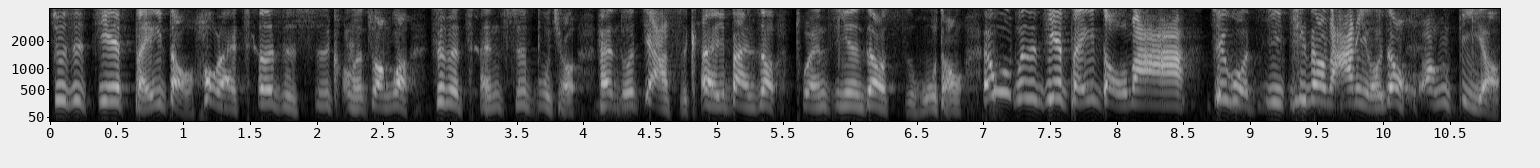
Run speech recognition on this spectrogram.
就是接北斗，后来车子失控的状况真的层出不穷，还很多驾驶开了一半之后，突然进入到死胡同。哎，我不是接北斗吗？结果一进到哪里，我叫荒地哦。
